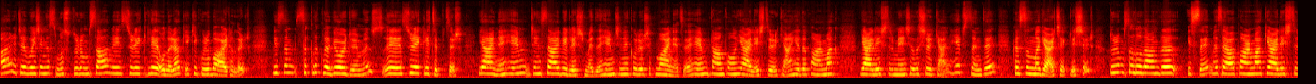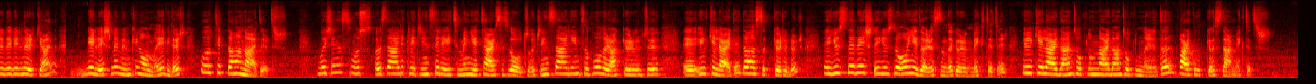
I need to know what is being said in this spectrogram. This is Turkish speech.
Ayrıca vajinismus durumsal ve sürekli olarak iki gruba ayrılır. Bizim sıklıkla gördüğümüz e, sürekli tiptir. Yani hem cinsel birleşmede hem jinekolojik muayenede hem tampon yerleştirirken ya da parmak yerleştirmeye çalışırken hepsinde kasılma gerçekleşir. Durumsal olanda ise mesela parmak yerleştirilebilirken birleşme mümkün olmayabilir. Bu tip daha nadirdir. Vajinismus özellikle cinsel eğitimin yetersiz olduğu, cinselliğin tabu olarak görüldüğü e, ülkelerde daha sık görülür. %5 ile %17 arasında görülmektedir. Ülkelerden, toplumlardan toplumlara da farklılık göstermektedir.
